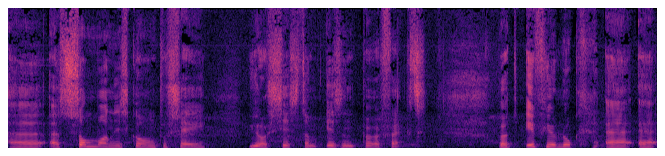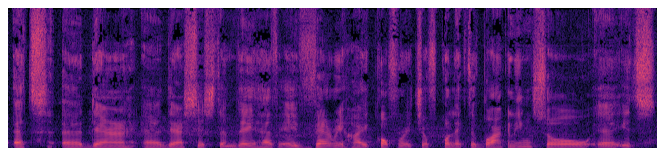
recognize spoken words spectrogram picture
uh, someone is going to say your system isn't perfect. But if you look at their, their system, they have a very high coverage of collective bargaining. So it's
